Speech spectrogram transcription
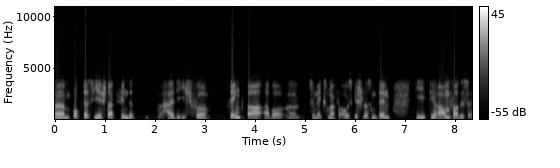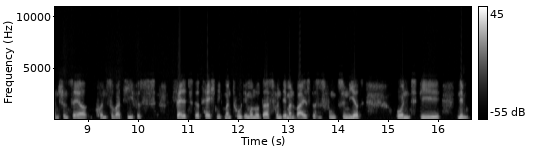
Ähm, ob das je stattfindet, halte ich für denkbar, aber äh, zunächst mal für ausgeschlossen. Denn die, die Raumfahrt ist ein schon sehr konservatives Feld der Technik. Man tut immer nur das, von dem man weiß, dass es funktioniert. Und die nimmt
